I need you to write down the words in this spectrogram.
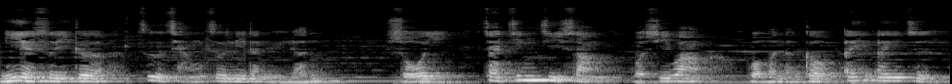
你也是一个自强自立的女人，所以在经济上，我希望我们能够 A A 制，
